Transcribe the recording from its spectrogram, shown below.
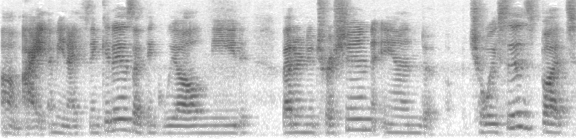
Um, I, I mean, I think it is. I think we all need better nutrition and choices, but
